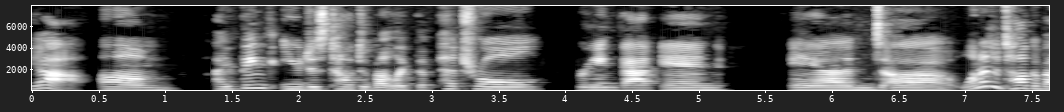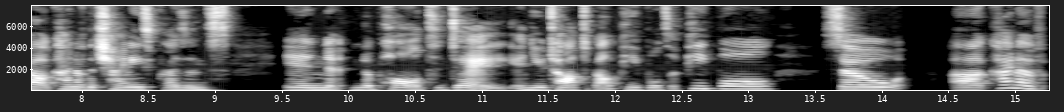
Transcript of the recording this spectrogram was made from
yeah, um, I think you just talked about like the petrol, bringing that in, and uh, wanted to talk about kind of the Chinese presence in Nepal today. And you talked about people to people. So, uh, kind of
